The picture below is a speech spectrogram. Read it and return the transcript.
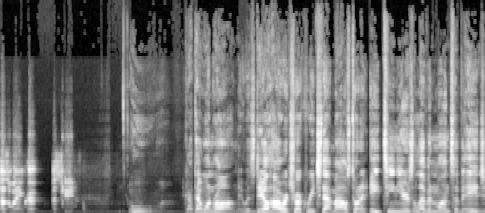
that was Wayne Gretzky. Ooh, got that one wrong. It was Dale Hawerchuk reached that milestone at 18 years, 11 months of age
